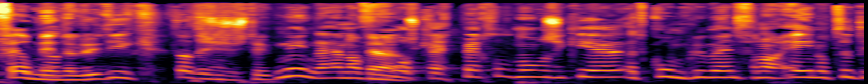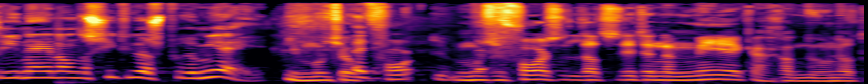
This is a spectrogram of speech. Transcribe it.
Veel minder dat, ludiek. Dat is een stuk minder. En dan vervolgens ja. krijgt Pechtold nog eens een keer het compliment van... nou, één op de drie Nederlanders ziet u als premier. Je moet je, ook voor, je moet je voorstellen dat ze dit in Amerika gaan doen. Dat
